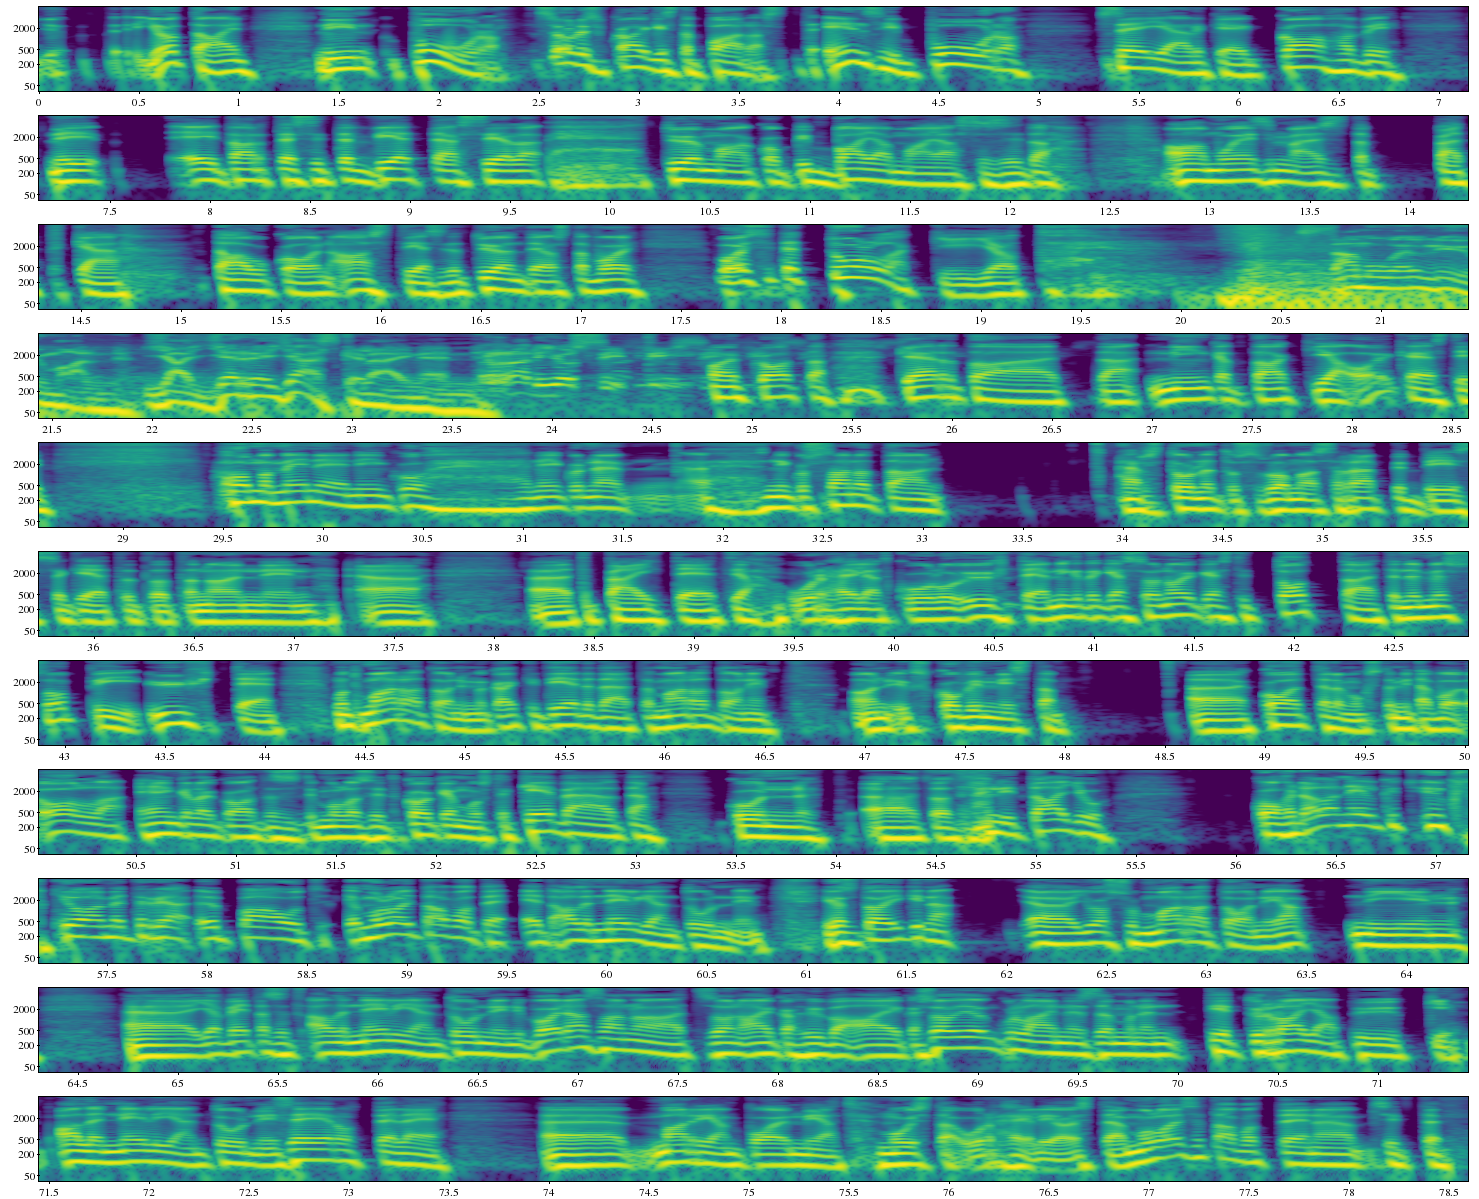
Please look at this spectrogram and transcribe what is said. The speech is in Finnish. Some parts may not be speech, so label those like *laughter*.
jotain, niin puuro. Se olisi kaikista paras. Että ensin puuro, sen jälkeen kahvi, niin ei tarvitse sitten viettää siellä työmaakopin bajamajassa sitä aamu ensimmäisestä pätkää taukoon asti ja sitä työnteosta voi, voi sitten tullakin jotain. Samuel Nyman ja Jere Jäskeläinen. Radio City. Voin kohta kertoa, että minkä takia oikeasti homma menee niin kuin, niin kuin, ne, niin kuin sanotaan tunnetussa suomalaisessa räppibiissäkin, että tota noin niin, ää, että päihteet ja urheilijat kuuluu yhteen. Minkä takia se on oikeasti totta, että ne myös sopii yhteen. Mutta maratoni, me kaikki tiedetään, että maratoni on yksi kovimmista koettelemuksesta, mitä voi olla. Henkilökohtaisesti mulla on siitä kokemusta keväältä, kun äh, meni taju kohdalla 41 kilometriä about. Ja mulla oli tavoite, että alle neljän tunnin. Jos et ole ikinä äh, juossut maratonia niin, äh, ja vetäiset alle neljän tunnin, niin voidaan sanoa, että se on aika hyvä aika. Se on jonkunlainen semmoinen tietty rajapyykki alle neljän tunnin. Se erottelee Marjan poimijat muista urheilijoista. Ja mulla oli se tavoitteena ja sitten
